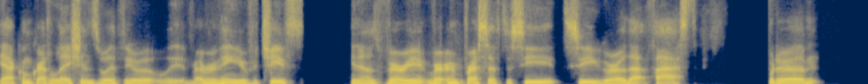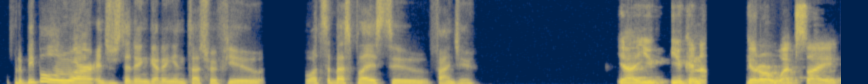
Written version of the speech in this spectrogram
yeah congratulations with you with everything you've achieved. You know, it's very, very impressive to see see you grow that fast. For the um, for the people who are interested in getting in touch with you, what's the best place to find you? Yeah, you you can go to our website,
